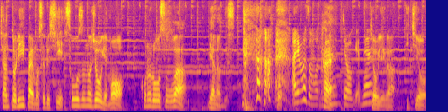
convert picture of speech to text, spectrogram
ちゃんとリーパイもするし、ソーズの上下も、このローソーは嫌なんです。こ ありますもんね、はい。上下ね。う上下が一応、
